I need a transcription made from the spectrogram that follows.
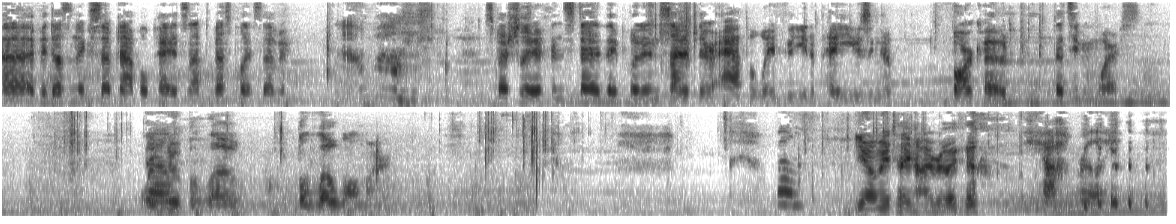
Uh, if it doesn't accept Apple Pay, it's not the best place ever. Oh, well. Especially if instead they put inside of their app a way for you to pay using a barcode. That's even worse. They Well- move below below Walmart. Well, You want me to tell you how I really feel? yeah, really.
